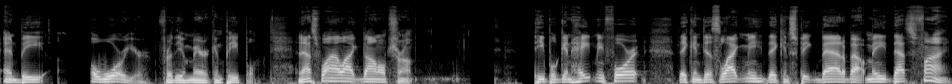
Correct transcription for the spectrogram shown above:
and be a warrior for the American people. And that's why I like Donald Trump. People can hate me for it. They can dislike me. They can speak bad about me. That's fine.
